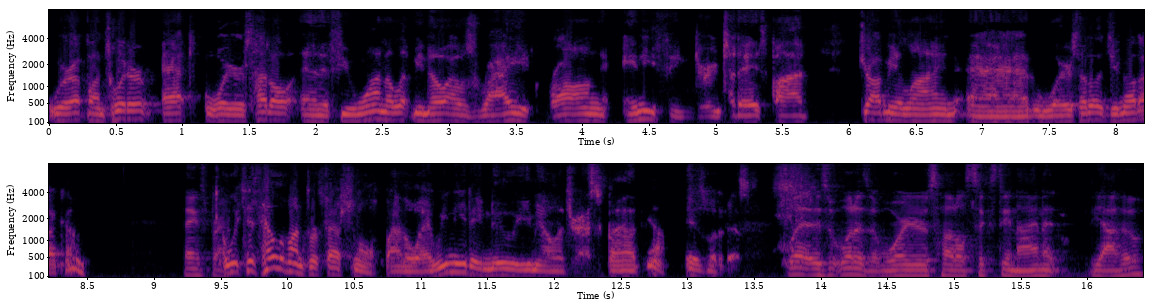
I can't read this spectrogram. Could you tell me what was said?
we're up on Twitter at Warriors Huddle. And if you want to let me know I was right, wrong, anything during today's pod, drop me a line at warriorshuddle at gmail.com. Thanks, Brad. Which is hell of unprofessional, by the way. We need a new email address, but yeah, is what it is. What is, what is it? Warriors Huddle 69 at Yahoo?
